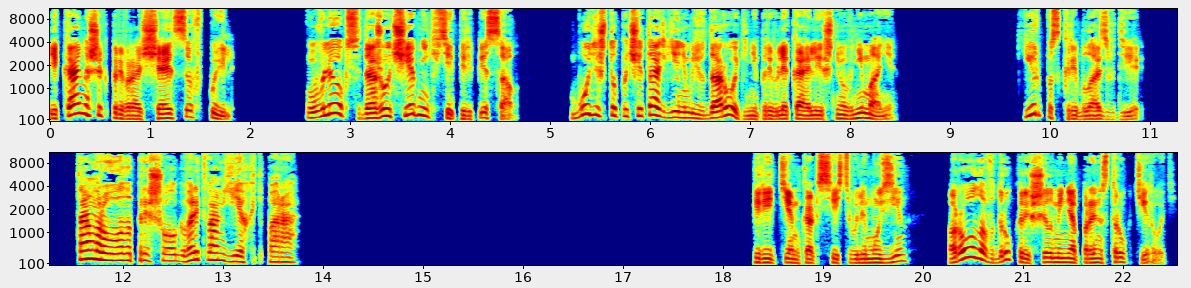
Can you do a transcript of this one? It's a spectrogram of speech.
и камешек превращается в пыль. Увлекся, даже учебники все переписал. Будешь что почитать где-нибудь в дороге, не привлекая лишнего внимания. Кир поскреблась в дверь. Там Рола пришел, говорит, вам ехать пора. Перед тем, как сесть в лимузин, Ролла вдруг решил меня проинструктировать.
